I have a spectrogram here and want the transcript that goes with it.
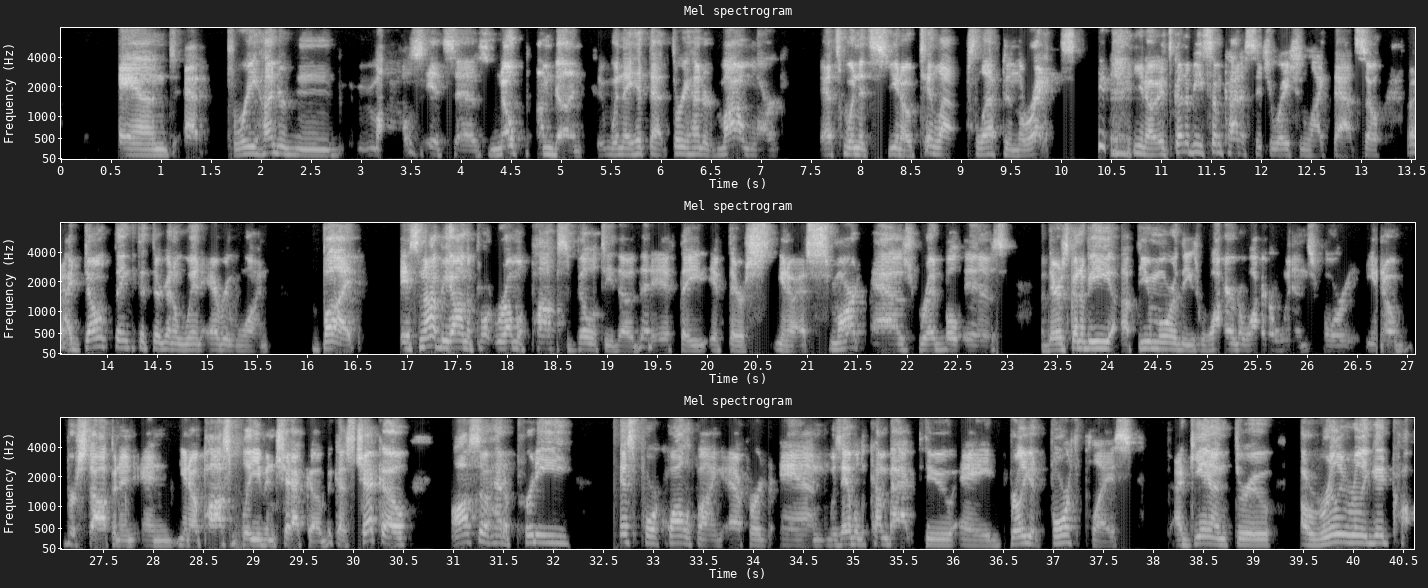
and at 300 miles, it says, nope, I'm done. When they hit that 300 mile mark, that's when it's, you know, 10 laps left in the race. you know, it's going to be some kind of situation like that. So right. I don't think that they're going to win every one, but it's not beyond the realm of possibility though that if they if they're you know as smart as Red Bull is there's going to be a few more of these wire to wire wins for you know Verstappen and and you know possibly even Checo because Checo also had a pretty piss poor qualifying effort and was able to come back to a brilliant fourth place again through a really really good car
